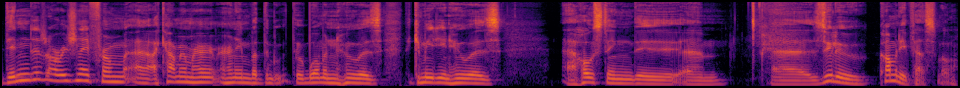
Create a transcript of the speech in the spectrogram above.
didn't it originate from? Uh, I can't remember her, her name, but the the woman who was the comedian who was uh, hosting the um, uh, Zulu Comedy Festival.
